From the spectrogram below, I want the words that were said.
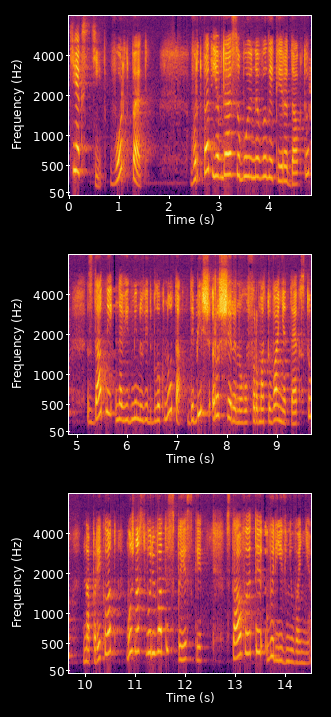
TXT. WordPad WordPad являє собою невеликий редактор, здатний, на відміну від блокнота, до більш розширеного форматування тексту. Наприклад, можна створювати списки, ставити вирівнювання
